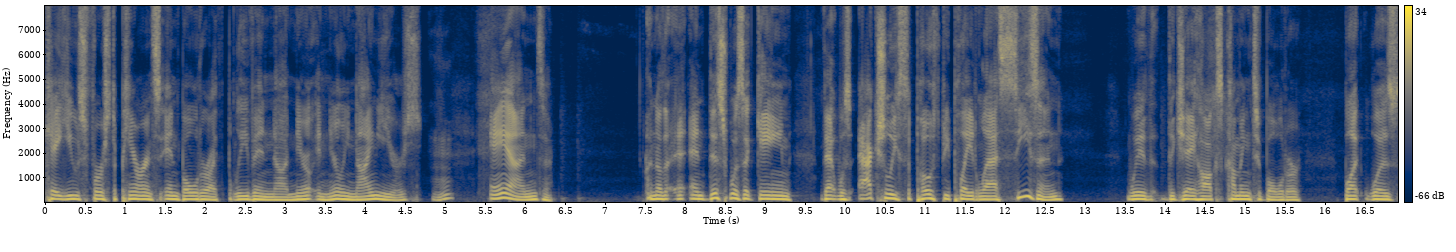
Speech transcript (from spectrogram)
KU's first appearance in Boulder, I believe, in uh, near in nearly nine years, and another. And this was a game that was actually supposed to be played last season with the Jayhawks coming to Boulder, but was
